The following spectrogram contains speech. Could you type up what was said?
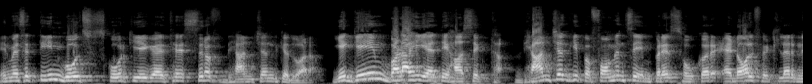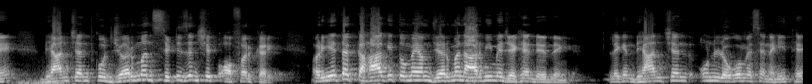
इनमें से तीन गोल्स स्कोर किए गए थे सिर्फ़ ध्यानचंद के द्वारा। यह गेम बड़ा ही ऐतिहासिक था। ध्यानचंद की परफॉर्मेंस से इंप्रेस होकर एडोल्फ हिटलर ने ध्यानचंद को जर्मन सिटीजनशिप ऑफ़र करी। और यह तक कहा कि तुम्हें हम जर्मन आर्मी में जगह दे देंगे। लेकिन ध्यानचंद उन लोगों में से नहीं थे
